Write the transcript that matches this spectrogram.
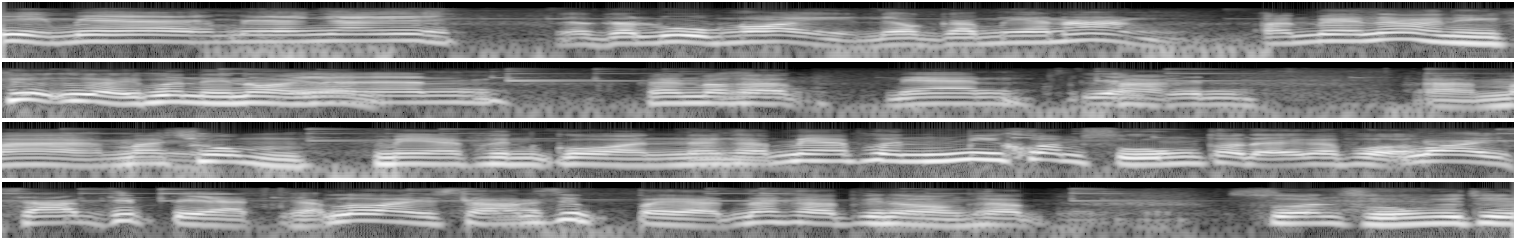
นี่แม่แม่ไงแล้วก็ลูกน้อย แล้วก็แม่นั่งอันแม่หน้านี่คือเอื้อยเพิ่นน้อยๆนั่นแมนแม่นบ่ครับ แมนเรียกอะเป็นอ่ามามาชมแม่เพิ่นก่อนนะครับ แม่เพิ่นมีความสูงเท่าใดครับพ่อร้อยสามสิบแปดครับ138นะครับพี่น้องครับ ส่วนสูงอยู่ที่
